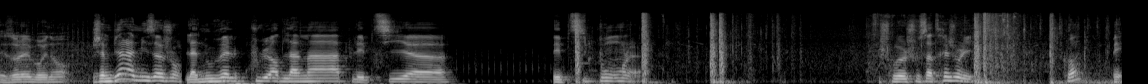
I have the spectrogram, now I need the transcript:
Désolé Bruno. J'aime bien la mise à jour. La nouvelle couleur de la map, les petits... euh, les petits ponts là. Je trouve, je trouve ça très joli. Quoi? Mais...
